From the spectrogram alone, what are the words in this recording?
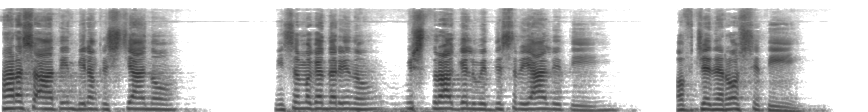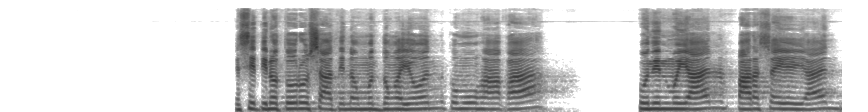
Para sa atin bilang Kristiyano, minsan maganda rin, no? we struggle with this reality of generosity. Kasi tinuturo sa atin ng mundo ngayon, kumuha ka, kunin mo yan, para sa iyo yan,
